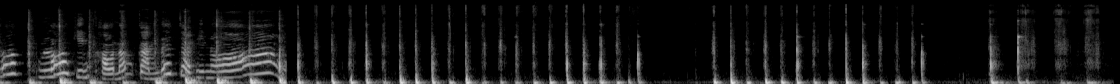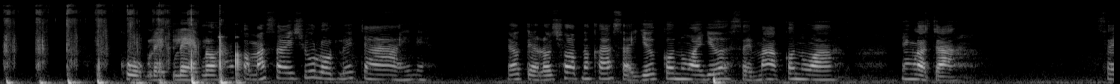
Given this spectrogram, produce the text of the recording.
รอรอกินเขาน้ำกันเด้จ้าพี่น้องโขกแหลกๆแล้วเราก็มาใส่ชูรสเลยจ้าเนี่ยแล้วแต่เราชอบนะคะ ใส่เยอะก็นัวเยอะ ใส่มากก็นัว ยังล่ะจ้าใส่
